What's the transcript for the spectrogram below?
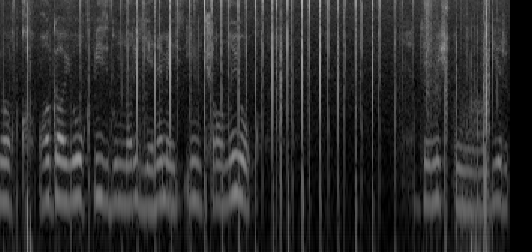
Yok aga yok biz bunları yenemeyiz imkanı yok. Demiştim ya bir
